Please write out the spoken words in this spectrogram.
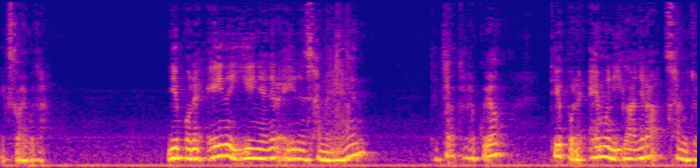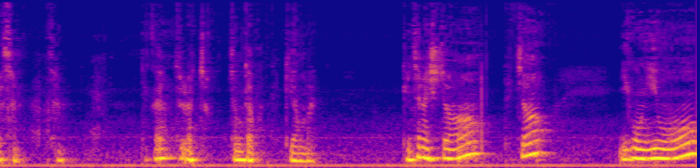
XY보다. 이번에 A는 2n이 아니라 A는 3n. 됐죠? 틀렸고요. 뒤에 번에 M은 2가 아니라 3이죠. 3. 3. 될까요? 틀렸죠? 정답은 기억만. 괜찮으시죠? 됐죠? 2025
